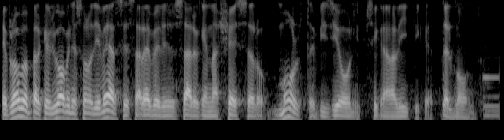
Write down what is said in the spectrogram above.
E proprio perché gli uomini sono diversi sarebbe necessario che nascessero molte visioni psicanalitiche del mondo.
